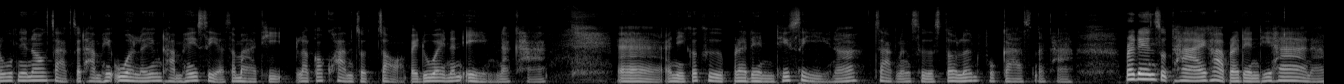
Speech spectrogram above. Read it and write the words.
รูปเนี่ยนอกจากจะทำให้อ้วนแล้วยังทำให้เสียสมาธิ แล้วก็ความจดจ่อไปด้วยนั่นเองนะคะอ่าอันนี้ก็คือประเด็นที่4นะจากหนังสือ Stolen Focus นะคะ ประเด็นสุดท้ายค่ะประเด็นที่5นะ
